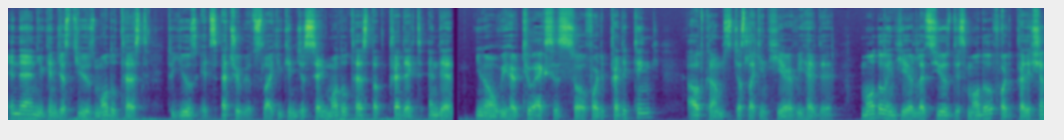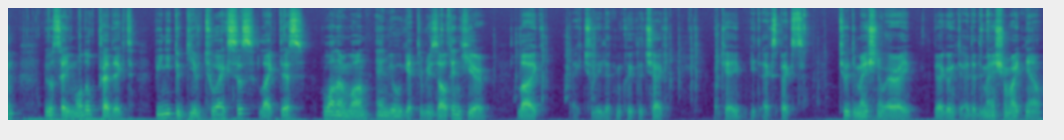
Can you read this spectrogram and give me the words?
and then you can just use model test to use its attributes. Like you can just say model test.predict and then you know we have two axes. So for the predicting outcomes just like in here we have the model in here. Let's use this model for the prediction. We'll say model predict. We need to give two axes like this one on one and we will get the result in here. Like actually let me quickly check. Okay it expects two-dimensional array. We are going to add a dimension right now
